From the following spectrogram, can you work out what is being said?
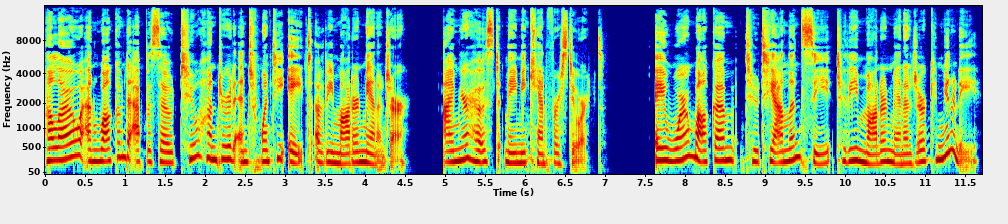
Hello, and welcome to episode 228 of The Modern Manager. I'm your host, Mamie Kanfer Stewart. A warm welcome to Tianlin C to the Modern Manager community.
